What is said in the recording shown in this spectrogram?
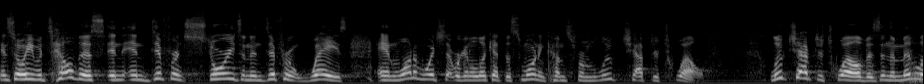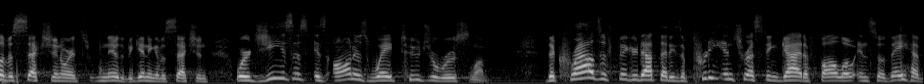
And so he would tell this in, in different stories and in different ways. And one of which that we're going to look at this morning comes from Luke chapter 12. Luke chapter 12 is in the middle of a section, or it's near the beginning of a section, where Jesus is on his way to Jerusalem. The crowds have figured out that he's a pretty interesting guy to follow, and so they have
